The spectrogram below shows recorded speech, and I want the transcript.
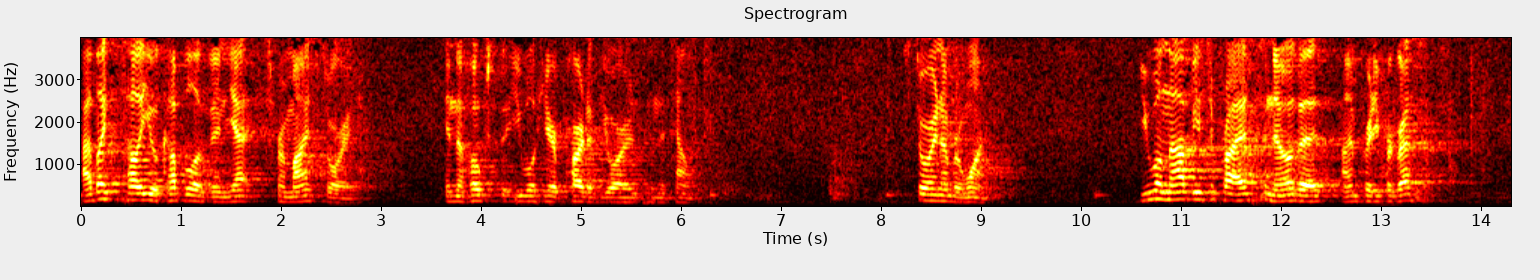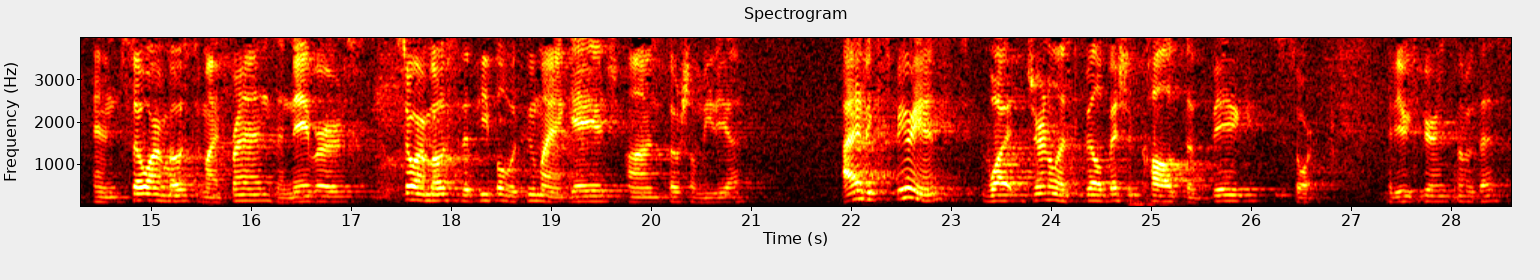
I'd like to tell you a couple of vignettes from my story in the hopes that you will hear part of yours in the telling. Story number one. You will not be surprised to know that I'm pretty progressive. And so are most of my friends and neighbors. So are most of the people with whom I engage on social media. I have experienced what journalist Bill Bishop calls the big sort. Have you experienced some of this?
